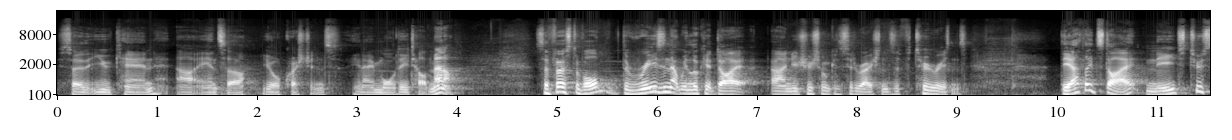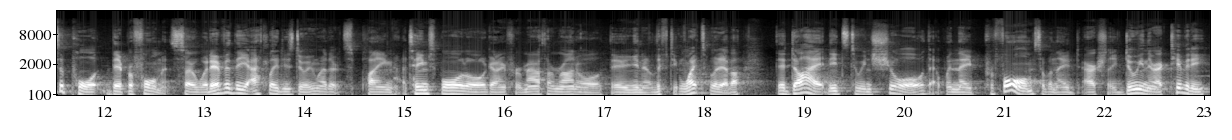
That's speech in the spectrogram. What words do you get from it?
so that you can uh, answer your questions in a more detailed manner so first of all the reason that we look at diet uh, nutritional considerations is for two reasons the athlete's diet needs to support their performance. So whatever the athlete is doing, whether it's playing a team sport or going for a marathon run or they're you know lifting weights, whatever, their diet needs to ensure that when they perform, so when they are actually doing their activity,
